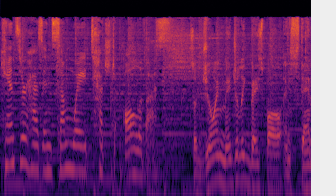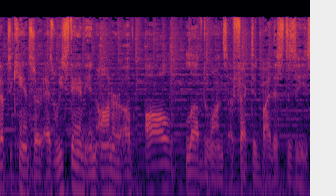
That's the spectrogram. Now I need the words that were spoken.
Cancer has in some way touched all of us. So join Major League Baseball and Stand Up to Cancer as we stand in honor of all loved ones affected by this disease.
